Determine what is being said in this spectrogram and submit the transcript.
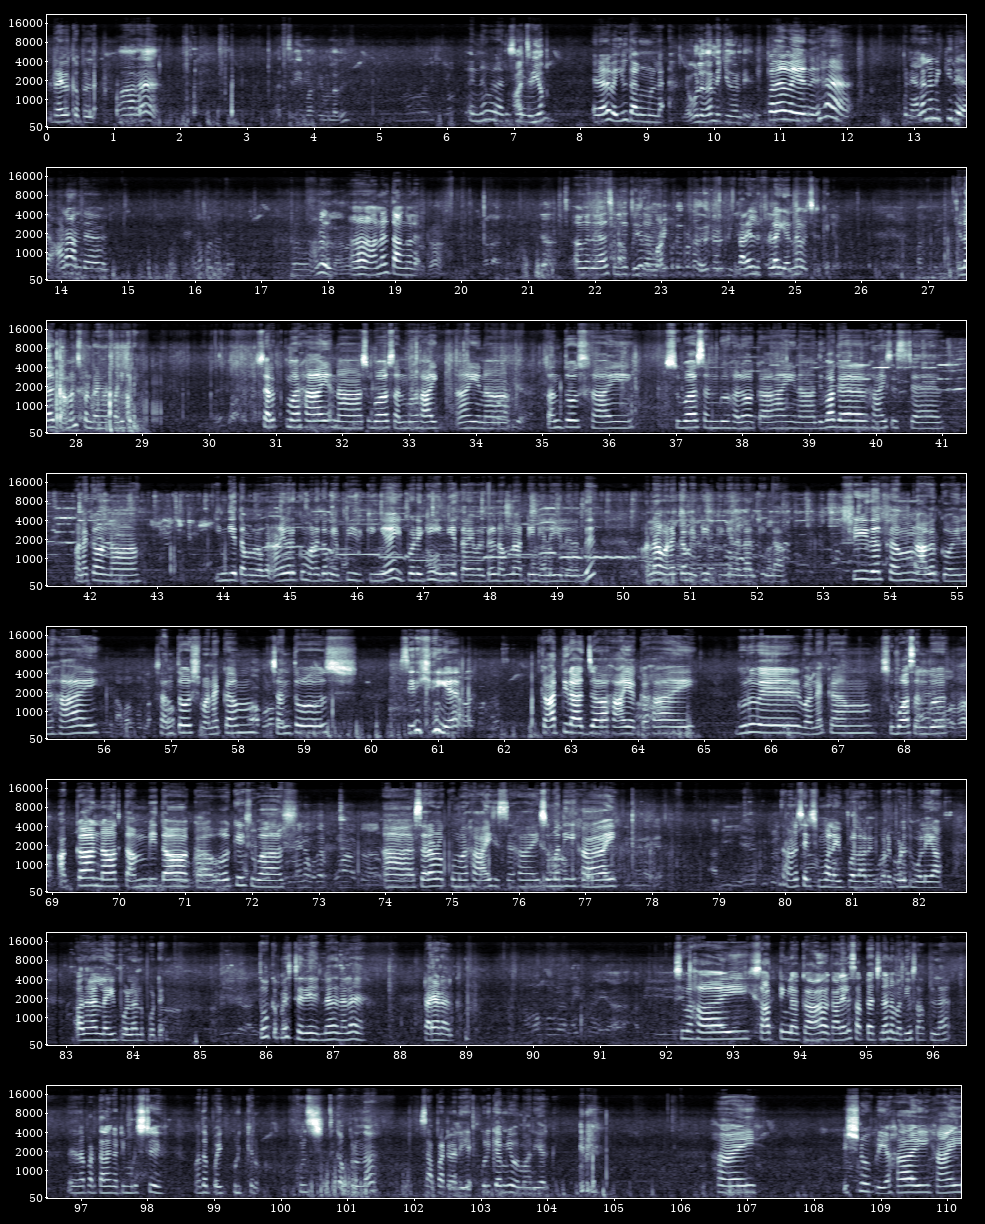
டிரைவர் கப்பலில் பாரேன் ஆச்சரியமாக உள்ளது. என்ன ஒரு அதிசயம்? ஆச்சரியம்? என்னால் வெயில் தாங்க முடியல. எவ்வளவுதான் நிக்குது வண்டி. இப்போதான் வெயில். இப்போ நிழல்ல நிற்கிது ஆனால் அந்த என்ன சொல்கிறது அனல் அனல் தாங்கலை. அவங்க அந்த வேலை செஞ்சுட்டு இருக்காங்க. தலையில் ஃபுல்லாக எண்ணெய் வச்சுருக்கேன். எல்லாரும் கமெண்ட்ஸ் பண்ணுறாங்க நான் படிக்கிறேன். சரத்குமார் ஹாய் அண்ணா. சுபாஷ் அன்பு. ஹாய் ஹாய் அண்ணா. சந்தோஷ் ஹாய் சுபாஷ் அன்பு. ஹலோ அக்கா. ஹாய் அண்ணா. திவாகர் ஹாய் சிஸ்டர் வணக்கம் அண்ணா. இந்திய தமிழ் மகன். அனைவருக்கும் வணக்கம். எப்படி இருக்கீங்க? இப்போதைக்கு இந்திய தலைவர்கள் நம் நாட்டின் எல்லையிலிருந்து. அண்ணா வணக்கம். எப்படி இருக்கீங்க? நல்லா இருக்கீங்களா? ஸ்ரீதர் ஃப்ரம் நாகர்கோவில். ஹாய் சந்தோஷ் வணக்கம். சந்தோஷ் சிரிக்கிறீங்க. கார்த்திராஜா ஹாய் அக்கா ஹாய் குருவேல் வணக்கம். சுபாஷ் அன்பு. அக்கா நான் தம்பி தான் அக்கா. Okay Subash. Saravanakumar hi sister hi Sumathi hi நானும் சரி சும்மா லைவ் போடலான்னு போட்டேன் பொழுது போலையா அதனால் லைவ் போடலான்னு போட்டேன். தூக்கமே சரியா இல்லை அதனால் டயர்டாக இருக்கு. சிவா ஹாய் சாப்பிட்டீங்களாக்கா? காலையில் சாப்பிட்டாச்சுன்னா நான் மதியம் சாப்பிடல. இதெல்லாம் படத்தெல்லாம் கட்டி முடிச்சுட்டு மொதல் போய் குளிக்கணும். குளிச்சதுக்கு அப்புறம் தான் சாப்பாட்டு வேலையே. குளிக்காமையே ஒரு மாதிரியாக இருக்கு. Hi Vishnu Priya hi hi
